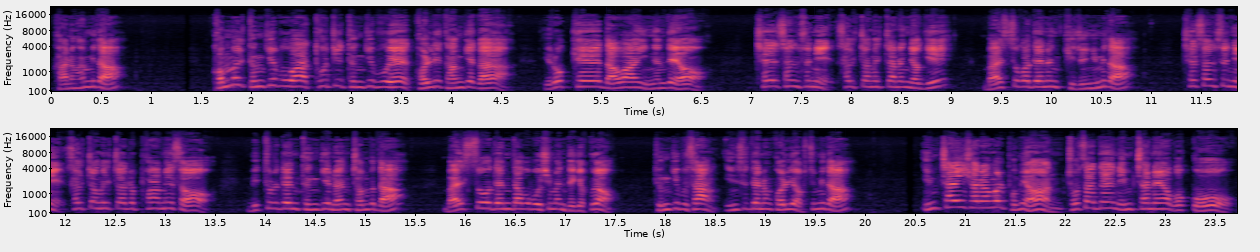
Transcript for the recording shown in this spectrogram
가능합니다. 건물 등기부와 토지 등기부의 권리 관계가 이렇게 나와 있는데요. 최선순위 설정일자는 여기 말소가 되는 기준입니다. 최선순위 설정일자를 포함해서 밑으로 된 등기는 전부 다 말소된다고 보시면 되겠고요. 등기부상 인수되는 권리 없습니다. 임차인 샤랑을 보면 조사된 임차 내역 없고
